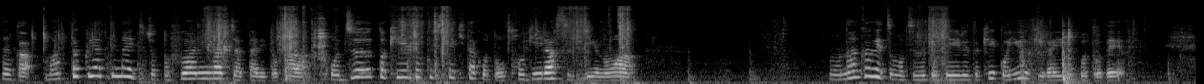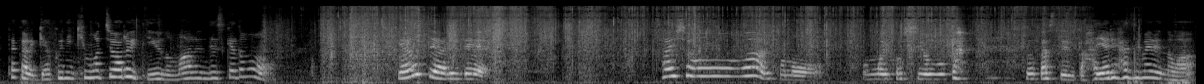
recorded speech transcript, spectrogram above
なんか全くやってないとちょっと不安になっちゃったりとかこうずっと継続してきたことを途切らすっていうのはもう何ヶ月も続けていると結構勇気がいることでだから逆に気持ち悪いっていうのもあるんですけどもやるとやるで最初はこの重い腰を動か動かすというか流行り始めるのは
